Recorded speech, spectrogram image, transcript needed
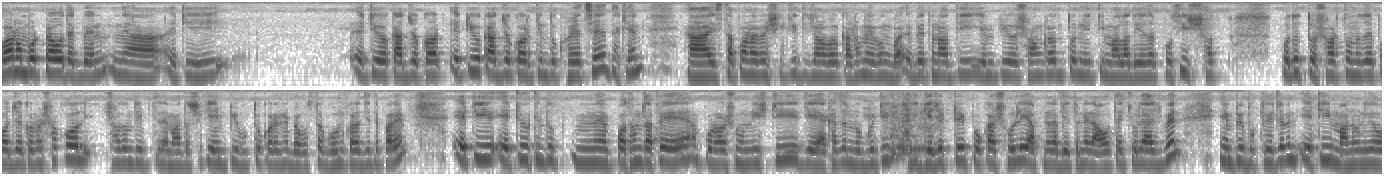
গ নম্বরটাও দেখবেন এটি, এটিও কার্যকর এটিও কার্যকর কিন্তু হয়েছে। দেখেন স্থাপন এবং স্বীকৃতি, জনবল, কাঠামো এবং বেতনাতি এমপিও সংক্রান্ত নীতিমালা দুই হাজার পঁচিশ প্রদত্ত শর্ত অনুযায়ী পর্যায়ক্রমে সকল স্বতন্ত্র ভিত্তিতে মাদ্রাসাকে এমপিভুক্ত করার ব্যবস্থা গ্রহণ করা যেতে পারে। এটি, এটিও কিন্তু প্রথম ধাপে পনেরোশো উনিশটি যে এক হাজার নব্বইটির খালি গেজেটটাই প্রকাশ হলেই আপনারা বেতনের আওতায় চলে আসবেন, এমপিভুক্ত হয়ে যাবেন। এটি মাননীয়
